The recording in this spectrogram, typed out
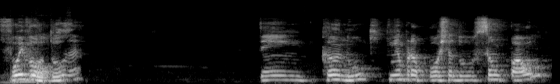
Foi, Nossa. voltou, né? Tem Canu, que tinha proposta do São Paulo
